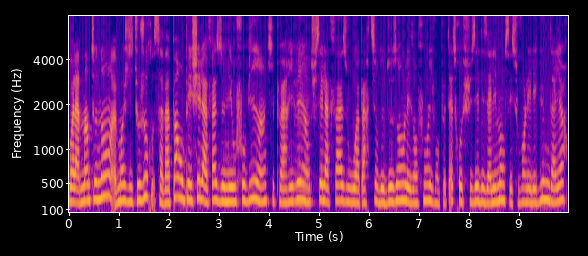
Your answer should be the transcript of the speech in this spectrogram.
Voilà, maintenant, euh, moi je dis toujours, ça va pas empêcher la phase de néophobie hein, qui peut arriver. Hein. Tu sais, la phase où à partir de deux ans, les enfants, ils vont peut-être refuser des aliments. C'est souvent les légumes d'ailleurs.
